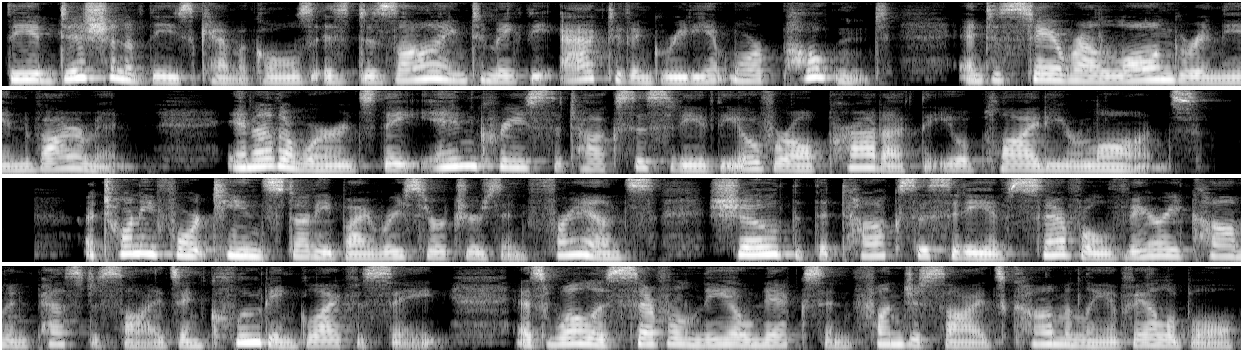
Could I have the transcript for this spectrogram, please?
The addition of these chemicals is designed to make the active ingredient more potent and to stay around longer in the environment. In other words, they increase the toxicity of the overall product that you apply to your lawns. A 2014 study by researchers in France showed that the toxicity of several very common pesticides, including glyphosate, as well as several neonics and fungicides commonly available,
